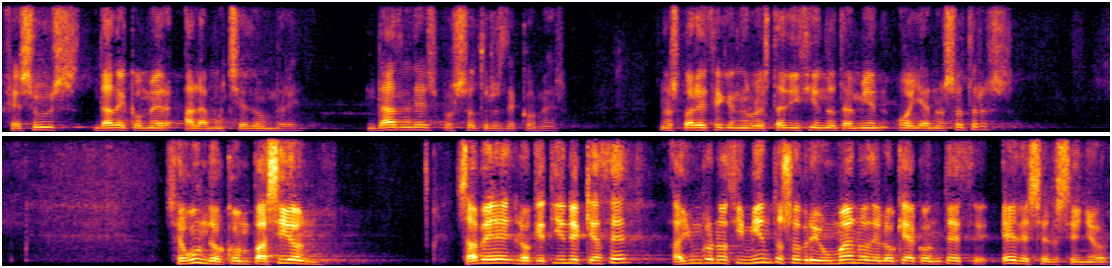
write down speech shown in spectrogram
Jesús da de comer a la muchedumbre. Dadles vosotros de comer. ¿Nos parece que nos lo está diciendo también hoy a nosotros? Segundo, compasión. ¿Sabe lo que tiene que hacer? Hay un conocimiento sobrehumano de lo que acontece. Él es el Señor.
